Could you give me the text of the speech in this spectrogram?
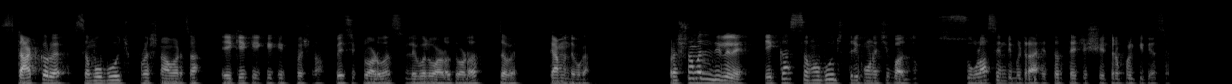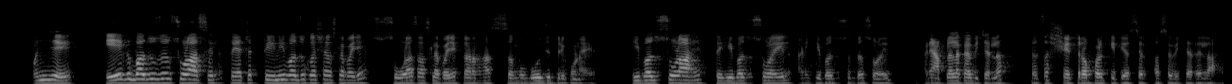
स्टार्ट करूयात. समभुज प्रश्नावरचा एक एक एक एक एक प्रश्न. बेसिक टू ऍडव्हान्स लेवल वाढवत वाढवत जाऊयात. काय म्हणते बघा? प्रश्नामध्ये दिलेले एका समभुज त्रिकोणाची बाजू सोळा सेंटीमीटर आहे तर त्याचे क्षेत्रफळ किती असेल? म्हणजे एक बाजू जर सोळा असेल तर याच्या तिन्ही बाजू कशा असल्या पाहिजे? सोळाच असल्या पाहिजे कारण हा समभुज त्रिकोण आहे. ही बाजू सोळा आहे तर ही बाजू सोळा येईल आणि ही बाजू सुद्धा सोळा येईल. आणि आपल्याला काय विचारलं? त्याचं क्षेत्रफळ किती असेल? असं विचारलेलं आहे.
